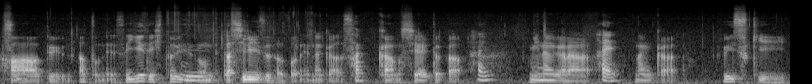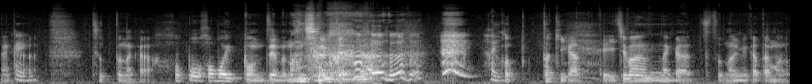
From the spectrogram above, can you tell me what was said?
あという。あとね家で一人で飲んでたシリーズだとねなんかサッカーの試合とかはい。見ながら、はい。なんかウイスキーなんか、はい。ちょっとなんかほぼほぼ一本全部飲んじゃうみたいな はい。こ時があって一番なんかちょっと飲み方もよ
